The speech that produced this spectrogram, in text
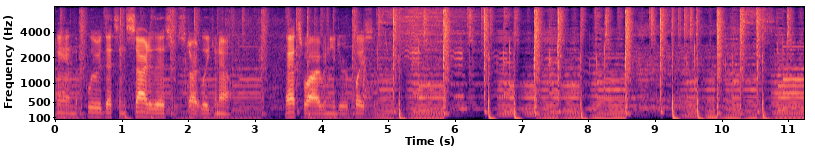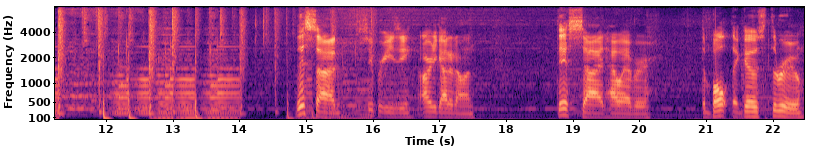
and the fluid that's inside of this will start leaking out. That's why we need to replace it. This side, super easy, already got it on. This side, however, the bolt that goes through,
